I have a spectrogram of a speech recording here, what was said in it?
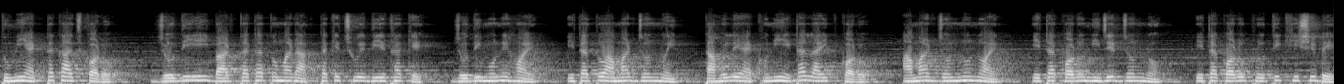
তুমি একটা কাজ করো। যদি এই বার্তাটা তোমার আত্মাকে ছুঁয়ে দিয়ে থাকে, যদি মনে হয়, এটা তো আমার জন্যই, তাহলে এখনই এটা লাইক করো। আমার জন্য নয়, এটা করো নিজের জন্য। এটা করো প্রতীক হিসেবে,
